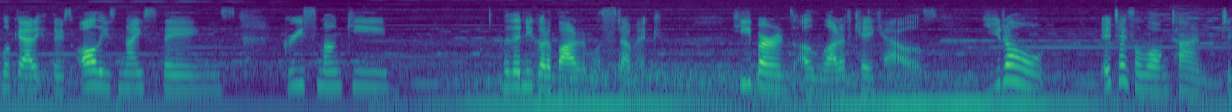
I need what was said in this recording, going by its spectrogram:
look at it, there's all these nice things. Grease monkey, but then you go to bottomless stomach. He burns a lot of K-cows you don't it takes a long time to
